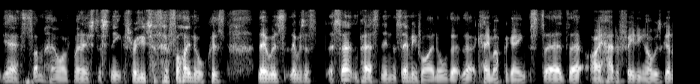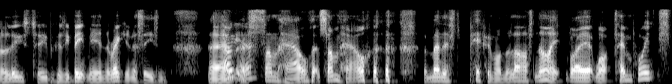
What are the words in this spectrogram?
yeah. Somehow I've managed to sneak through to the final because there was there was a, a certain person in the semi final that, that came up against uh, that I had a feeling I was going to lose to because he beat me in the regular season. Um, Oh, yeah. And somehow somehow I managed to pip him on the last night by uh, what ten points.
